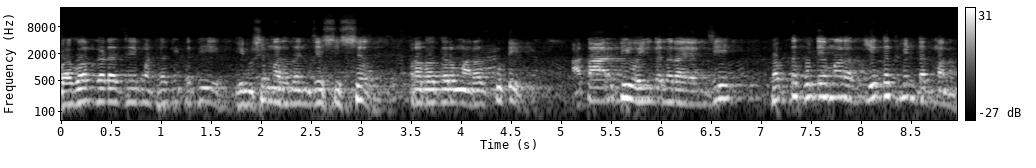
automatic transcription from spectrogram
भगवानगडाचे मठाधिपती भीमसेन महाराजांचे शिष्य प्रभाकर महाराज कुटे. आता आरती होईल गणरायांची फक्त कुठे महाराज एकच मिनिटात मला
